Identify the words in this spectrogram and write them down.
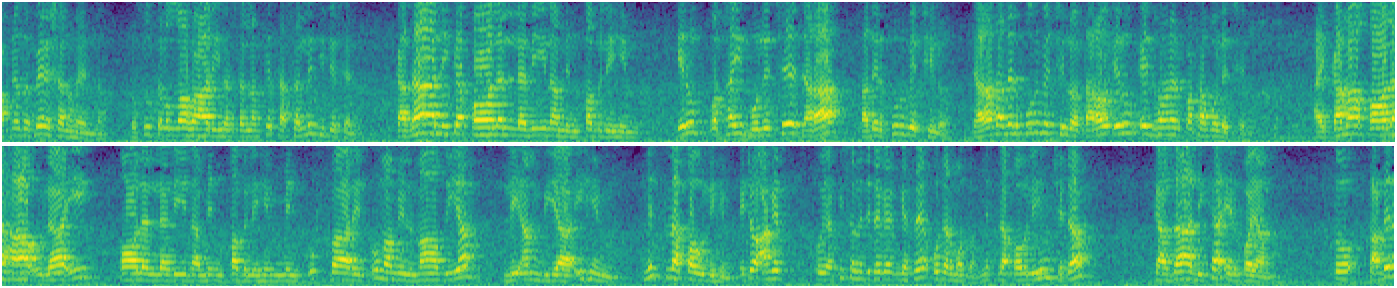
আপনি তো পেরেশান হয়েন না। রসুল সাল আলী আসাল্লামকে তাসাল্লি দিতেছেন। কাদা আলিকা মিন কাবলিহিম এরূপ কথাই বলেছে যারা তাদের পূর্বে ছিল। যারা তাদের পূর্বে ছিল, তারাও এরূপ এই ধরনের কথা বলেছেন। আই কামা কলহা উলাই قال الذين من قبلهم من كفار الأمم الماضية لأنبيائهم মিসলা কৌলিহিম এটা আগে ওই পিছনে যেটা গেছে ওটার মতো মিসলা কৌলিহিম সেটা কাজা লিখা এর বয়ান তো তাদের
